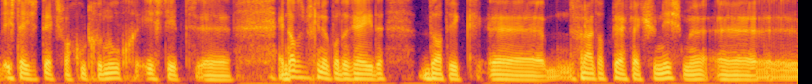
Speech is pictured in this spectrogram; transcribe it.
is deze tekst wel goed genoeg? Is dit, en dat is misschien ook wel de reden dat ik vanuit dat perfectionisme eh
